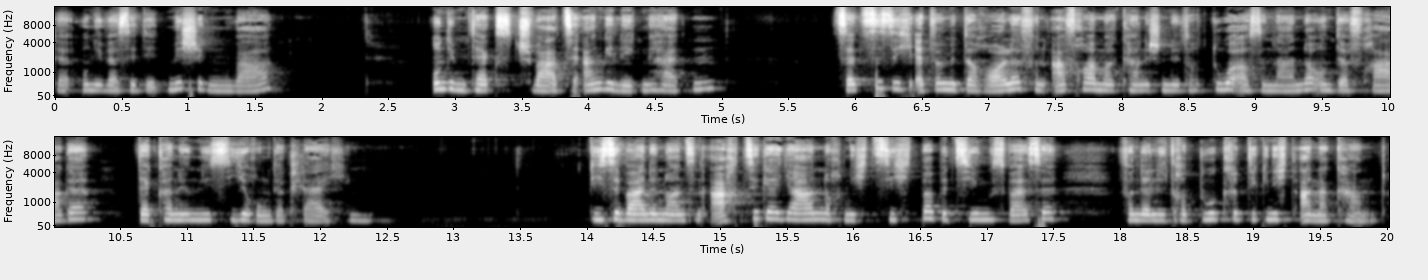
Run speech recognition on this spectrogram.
der Universität Michigan war, und im Text Schwarze Angelegenheiten, setzte sich etwa mit der Rolle von afroamerikanischen Literatur auseinander und der Frage der Kanonisierung dergleichen. Diese war in den 1980er Jahren noch nicht sichtbar bzw. von der Literaturkritik nicht anerkannt.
